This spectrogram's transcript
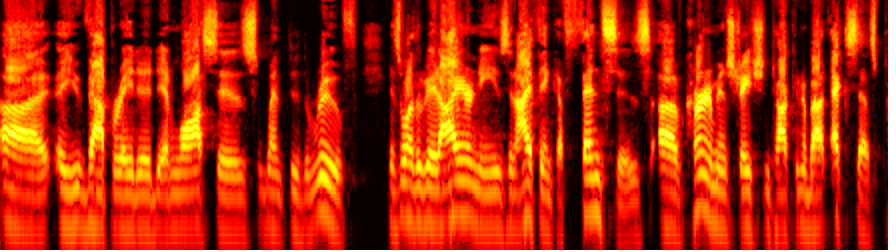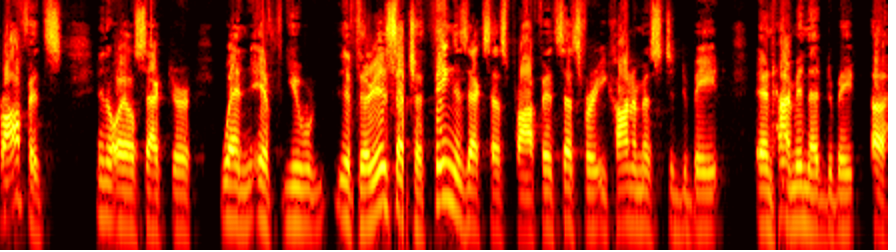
uh, evaporated and losses went through the roof. It's one of the great ironies and I think offenses of current administration talking about excess profits in the oil sector when if you if there is such a thing as excess profits that's for economists to debate and i'm in that debate uh,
